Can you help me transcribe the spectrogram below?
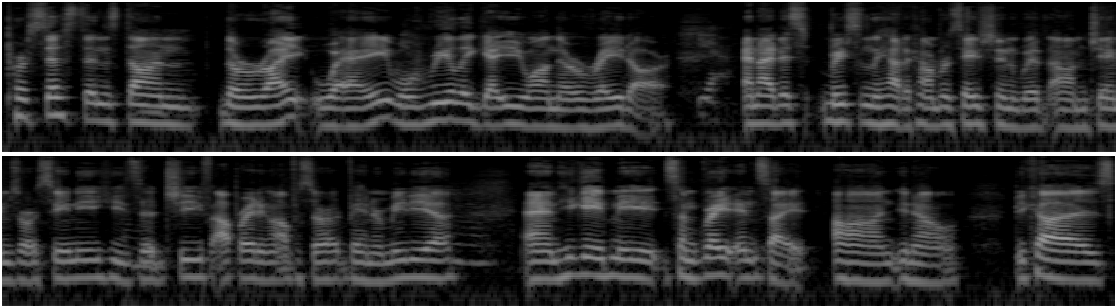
persistence done mm-hmm. the right way will really get you on their radar. Yeah. And I just recently had a conversation with um, James Orsini. He's the mm-hmm. chief operating officer at VaynerMedia, and he gave me some great insight on you know because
